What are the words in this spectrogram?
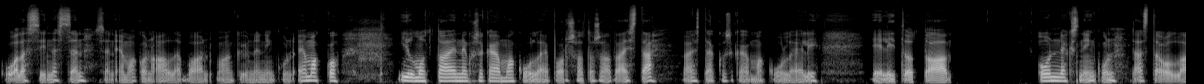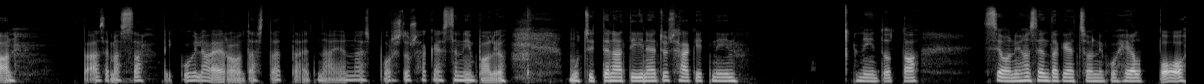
kuole sinne sen, sen emakon alle, vaan, vaan kyllä ne niin kuin emakko ilmoittaa ennen kuin se käy makuulle ja porsaat osaa väistää, väistää kun se käy makuulle. Eli, eli tota, onneksi niin kuin tästä ollaan pääsemässä pikkuhiljaa eroon tästä, että, että nämä ei ole näissä niin paljon. Mutta sitten nämä tiineytyshäkit, niin, niin tota, se on ihan sen takia, että se on niin kuin helppoa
